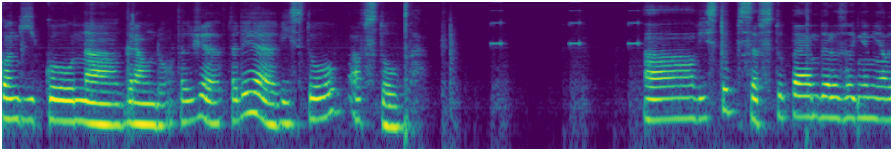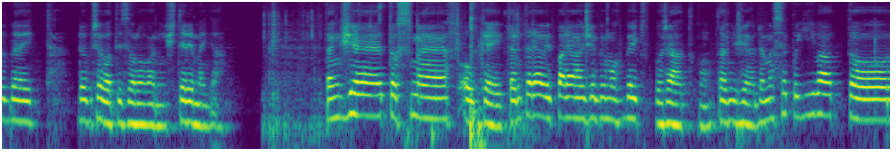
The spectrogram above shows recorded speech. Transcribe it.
kondíku na groundu. Takže tady je výstup a vstup. A výstup se vstupem by rozhodně měly být dobře odizolovaný, 4 mega. Takže to jsme v OK. Ten teda vypadá, že by mohl být v pořádku. Takže jdeme se podívat to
